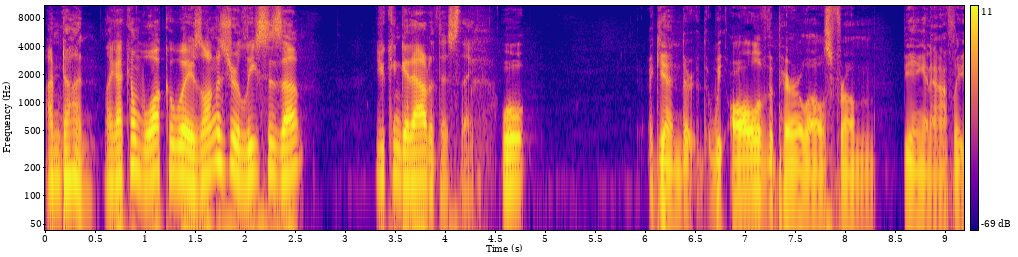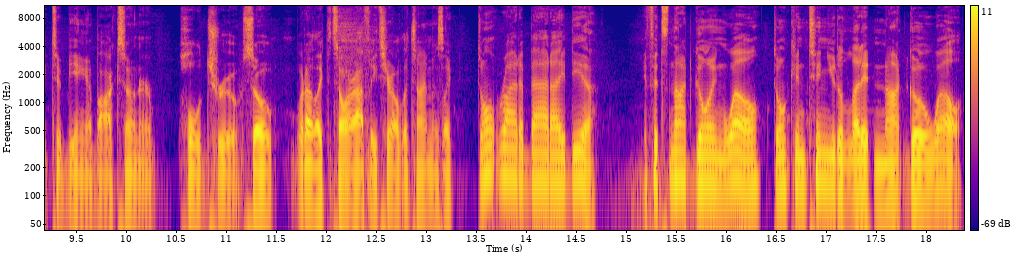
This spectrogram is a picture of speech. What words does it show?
I'm done. Like I can walk away as long as your lease is up. You can get out of this thing. Well, again, there, we all of the parallels from being an athlete to being a box owner hold true. So, what I like to tell our athletes here all the time is like, don't ride a bad idea. If it's not going well, don't continue to let it not go well.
